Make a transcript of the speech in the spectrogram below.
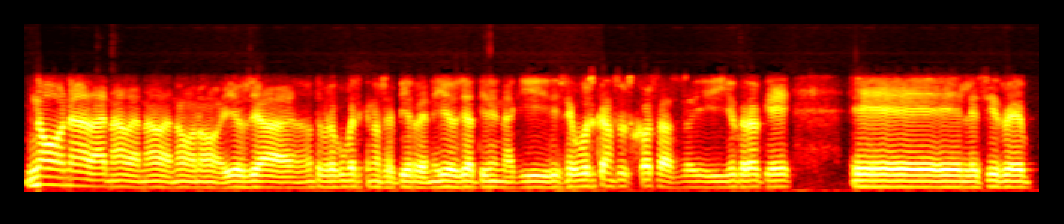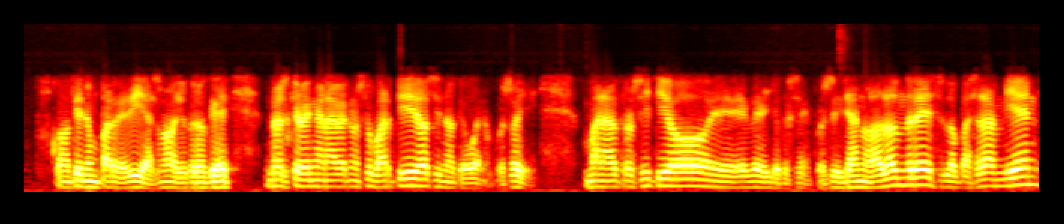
No, nada, nada, nada, no, no, ellos ya, no te preocupes que no se pierden, ellos ya tienen aquí, se buscan sus cosas y yo creo que eh, les sirve cuando tiene un par de días, ¿no? Yo creo que no es que vengan a ver nuestro partido, sino que, bueno, pues oye, van a otro sitio, eh, yo qué sé, pues irán a Londres, lo pasarán bien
